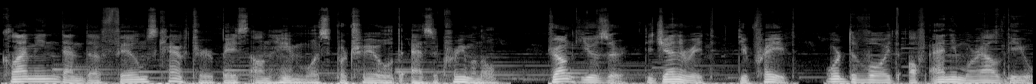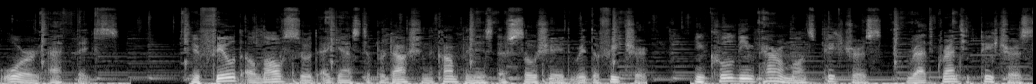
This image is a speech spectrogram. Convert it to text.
claiming that the film's character based on him was portrayed as a criminal, drunk user, degenerate, depraved, or devoid of any morality or ethics. He filed a lawsuit against the production companies associated with the feature, including Paramount Pictures, Red Granite Pictures,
